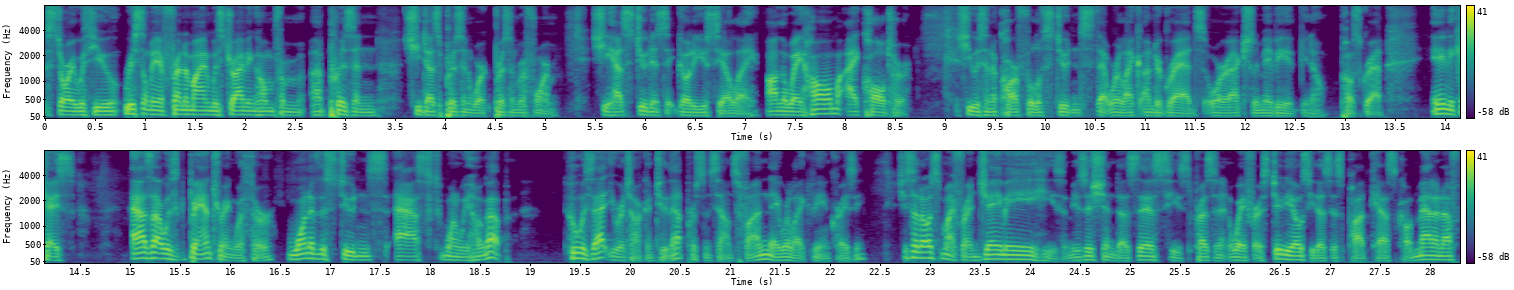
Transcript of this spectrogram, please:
story with you? Recently, a friend of mine was driving home from a prison. She does prison work, prison reform. She has students that go to UCLA. On the way home, I called her. She was in a car full of students that were like undergrads or actually maybe, you know, post grad. In any case, as I was bantering with her, one of the students asked when we hung up, who was that you were talking to? That person sounds fun. They were like being crazy. She said, Oh, it's my friend Jamey. He's a musician, does this. He's president of Wayfarer Studios. He does this podcast called Man Enough.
